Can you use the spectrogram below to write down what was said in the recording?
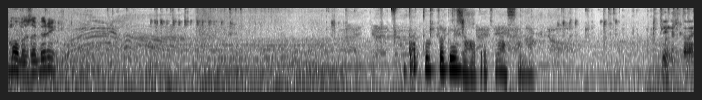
Моба забери. Куда ты побежал, блядь, Вася? Твиннер, давай.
